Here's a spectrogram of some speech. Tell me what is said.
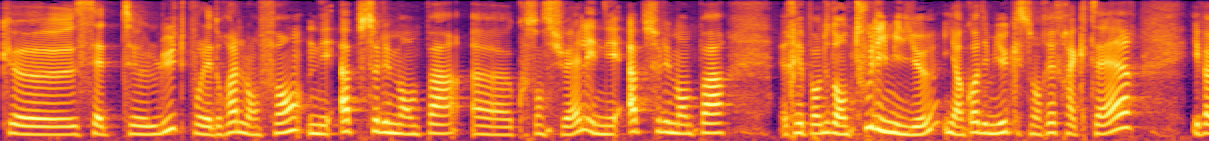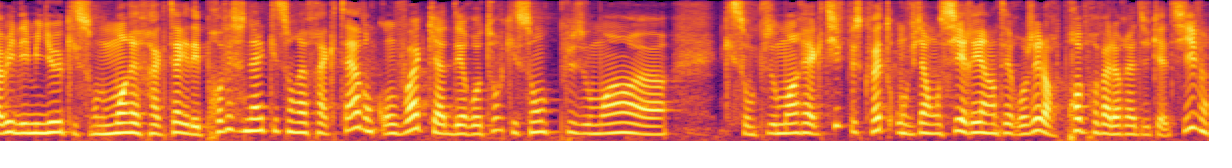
que cette lutte pour les droits de l'enfant n'est absolument pas euh, consensuelle et n'est absolument pas répandue dans tous les milieux. Il y a encore des milieux qui sont réfractaires, et parmi les milieux qui sont moins réfractaires, il y a des professionnels qui sont réfractaires. Donc on voit qu'il y a des retours qui sont plus ou moins, euh, qui sont plus ou moins réactifs, puisqu'en fait, on vient aussi réinterroger leur propre valeur éducative,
